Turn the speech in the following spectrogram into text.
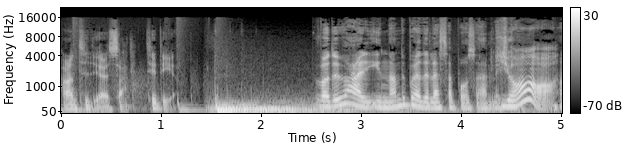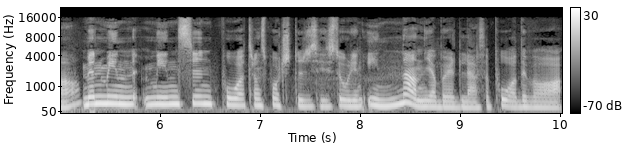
har han tidigare sagt till DN. Var du arg innan du började läsa på så här mycket? Ja, men min, min syn på Transportstyrelsehistorien innan jag började läsa på det var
